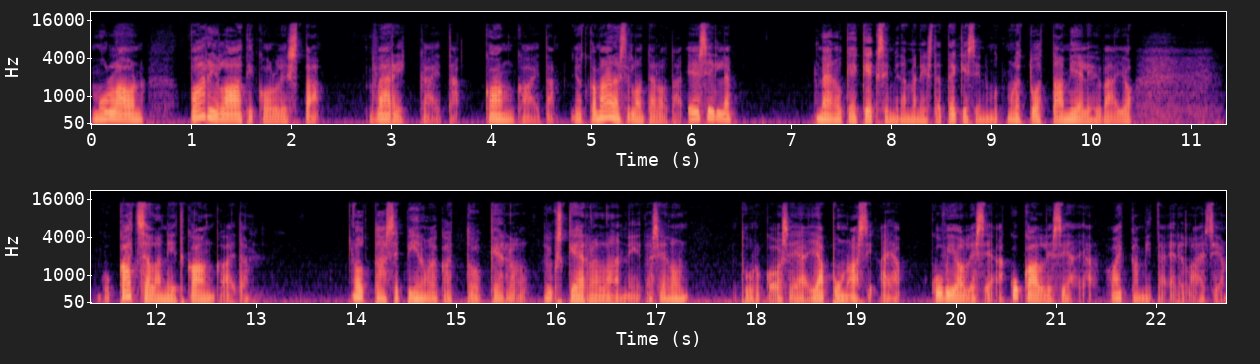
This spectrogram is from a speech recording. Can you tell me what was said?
Mulla on pari laatikollista värikkäitä kankaita, jotka mä aina silloin telota esille. Mä en oikein keksi, mitä mä niistä tekisin, mutta mulle tuottaa mielihyvää jo niin katsella niitä kankaita. Ottaa se pino ja katsoa kerralla, yksi kerrallaan niitä. Siellä on turkoosia ja punaisia ja kuviollisia ja kukallisia ja vaikka mitä erilaisia.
